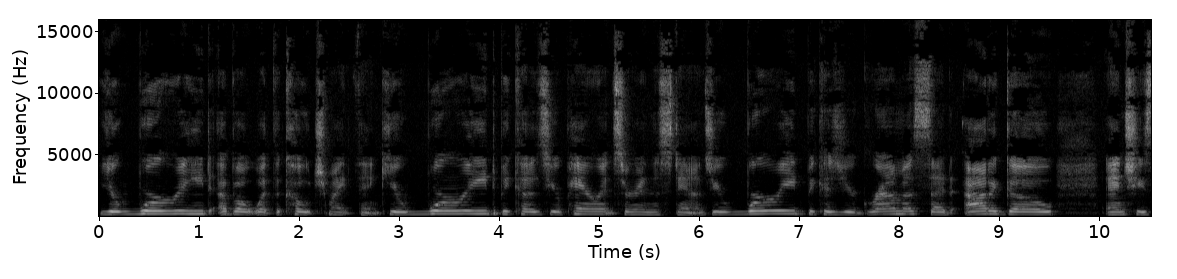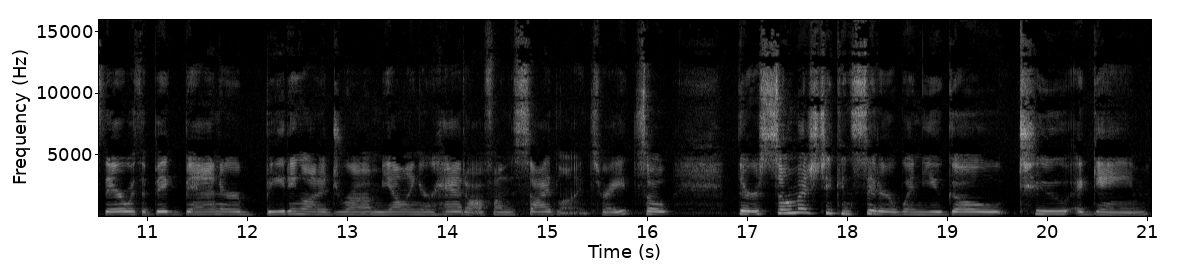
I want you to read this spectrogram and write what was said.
You're worried about what the coach might think. You're worried because your parents are in the stands. You're worried because your grandma said, "Add a go," and she's there with a big banner beating on a drum yelling her head off on the sidelines right? So there's so much to consider when you go to a game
